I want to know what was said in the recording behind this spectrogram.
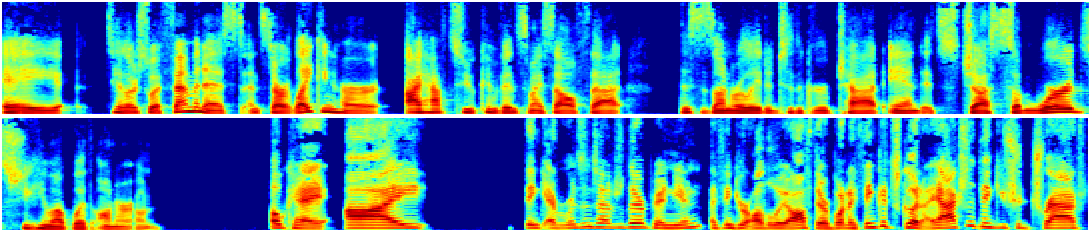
a Taylor Swift feminist and start liking her, I have to convince myself that this is unrelated to the group chat and it's just some words she came up with on her own. Okay, I think everyone's entitled to their opinion. I think you're all the way off there, but I think it's good. I actually think you should trash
